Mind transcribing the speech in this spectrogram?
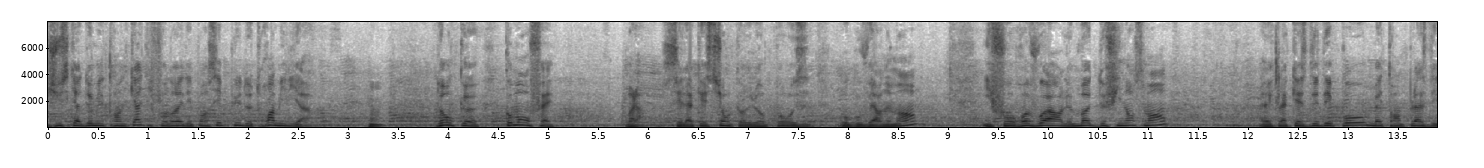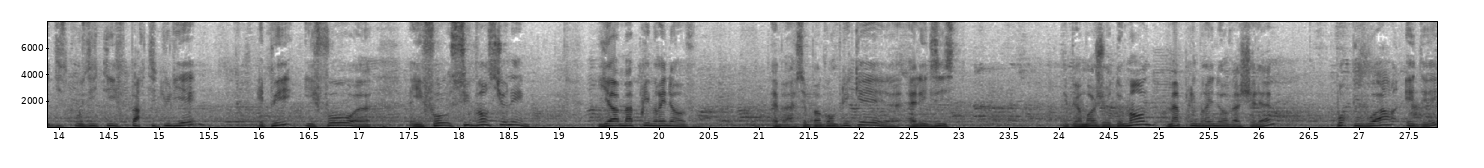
jusqu'à 2034, il faudrait dépenser plus de 3 milliards. Hum. Donc, euh, comment on fait? Voilà, c'est la question que l'on pose au gouvernement. Il faut revoir le mode de financement avec la caisse des dépôts, mettre en place des dispositifs particuliers. Et puis, il faut, euh, il faut subventionner. Il y a ma prime rénov. Eh bien, c'est pas compliqué, elle existe. Eh bien, moi, je demande ma prime rénov HLM pour pouvoir aider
